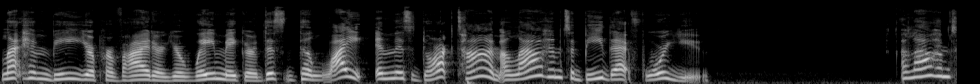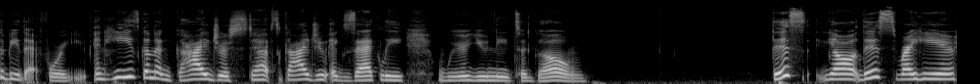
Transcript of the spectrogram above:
Let Him be your provider, your waymaker, this delight in this dark time. Allow Him to be that for you. Allow Him to be that for you. And He's to guide your steps, guide you exactly where you need to go. This, y'all, this right here,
